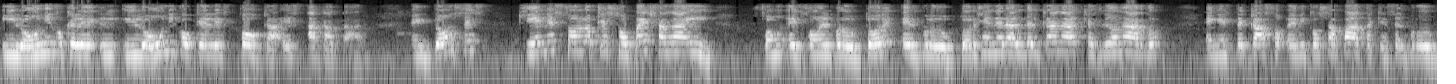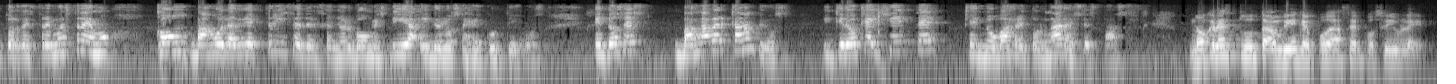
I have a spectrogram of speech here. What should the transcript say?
Y lo único que le, y lo único que les toca es acatar. Entonces, ¿quiénes son los que sopesan ahí? Son, eh, son el productor, el productor general del canal, que es Leonardo, en este caso Érico Zapata, que es el productor de extremo extremo, con bajo la directriz del señor Gómez Díaz y de los ejecutivos. Entonces, van a haber cambios y creo que hay gente que no va a retornar a ese espacio. ¿No crees tú también que pueda ser posible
